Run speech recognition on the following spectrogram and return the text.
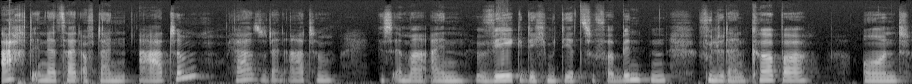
Achte in der Zeit auf deinen Atem. Ja, so dein Atem ist immer ein Weg, dich mit dir zu verbinden. Fühle deinen Körper und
